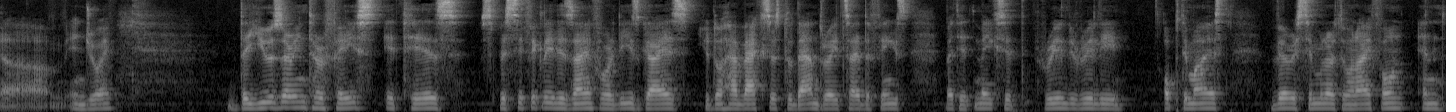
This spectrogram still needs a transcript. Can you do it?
um, enjoy. the user interface it is specifically designed for these guys you don't have access to the android side of things but it makes it really really optimized very similar to an iphone and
